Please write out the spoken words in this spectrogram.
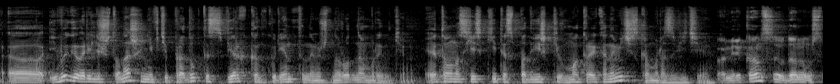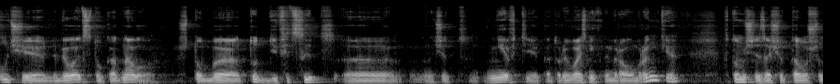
Э, и вы говорили, что наши нефтепродукты сверхконкуренты на международном рынке. Это у нас есть какие-то сподвижки в макроэкономическом развитии? Американцы в данном случае добиваются только одного. Чтобы тот дефицит э, значит, нефти, который возник на мировом рынке, в том числе за счет того, что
